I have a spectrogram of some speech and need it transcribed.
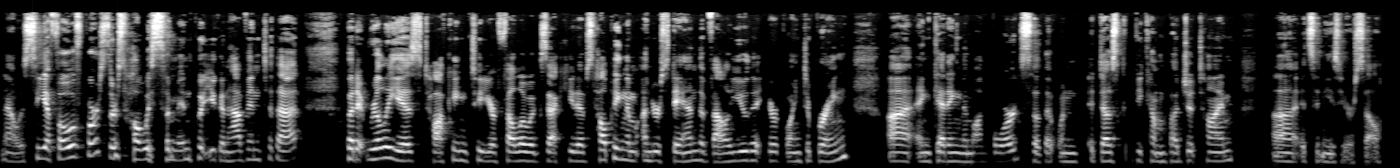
now, as CFO, of course, there's always some input you can have into that, but it really is talking to your fellow executives, helping them understand the value that you're going to bring, uh, and getting them on board so that when it does become budget time, uh, it's an easier sell.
